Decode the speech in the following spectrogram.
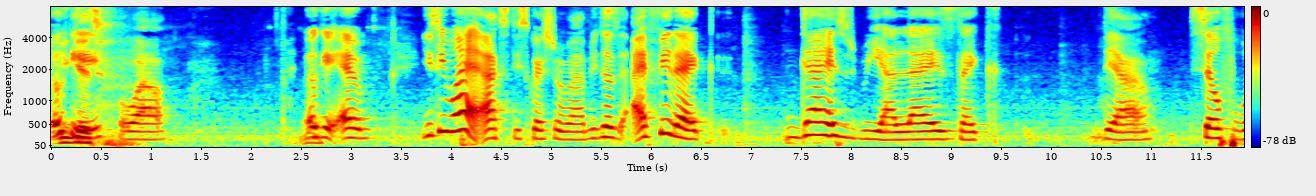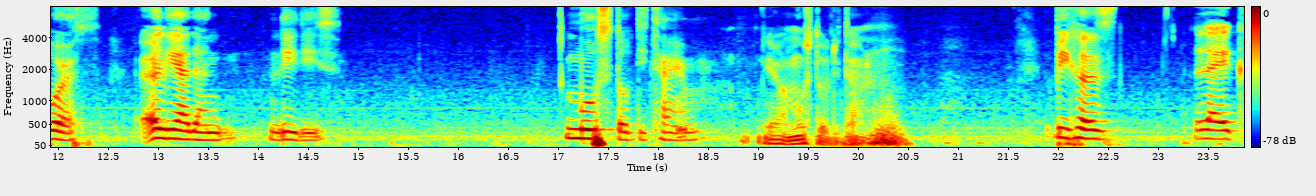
okay. Wow. Okay. Um, you see why I asked this question, about Because I feel like guys realize like their self worth earlier than ladies. Most of the time. Yeah, most of the time. because like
